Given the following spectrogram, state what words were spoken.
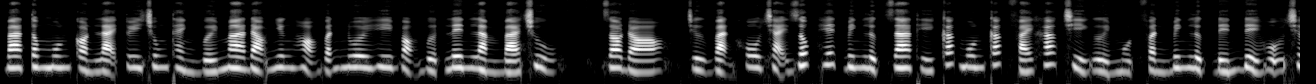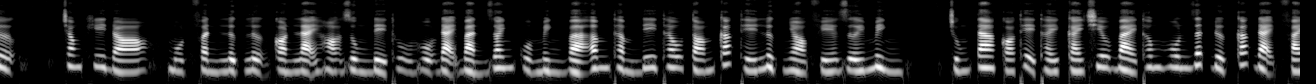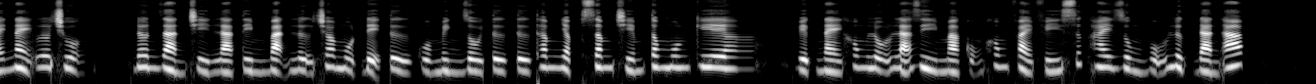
Ba tông môn còn lại tuy trung thành với ma đạo nhưng họ vẫn nuôi hy vọng vượt lên làm bá chủ. Do đó, trừ vạn khô trại dốc hết binh lực ra thì các môn các phái khác chỉ gửi một phần binh lực đến để hỗ trợ. Trong khi đó, một phần lực lượng còn lại họ dùng để thủ hộ đại bản doanh của mình và âm thầm đi thâu tóm các thế lực nhỏ phía dưới mình. Chúng ta có thể thấy cái chiêu bài thông hôn rất được các đại phái này ưa chuộng. Đơn giản chỉ là tìm bạn lựa cho một đệ tử của mình rồi từ từ thâm nhập xâm chiếm tông môn kia. Việc này không lỗ lã gì mà cũng không phải phí sức hay dùng vũ lực đàn áp.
